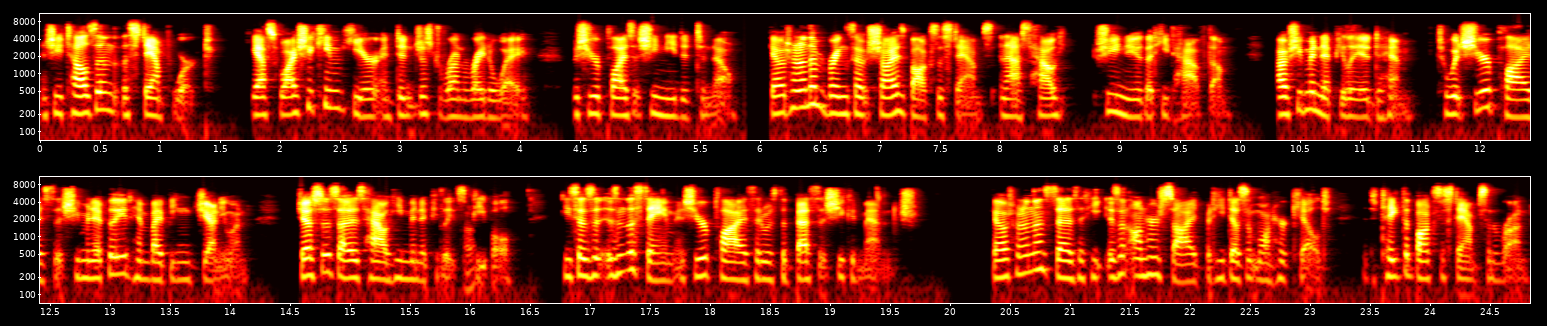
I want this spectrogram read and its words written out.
and she tells him that the stamp worked. He asks why she came here and didn't just run right away, but she replies that she needed to know. Gaotona then brings out Shai's box of stamps and asks how she knew that he'd have them, how she manipulated to him, to which she replies that she manipulated him by being genuine, just as that is how he manipulates people. He says it isn't the same, and she replies that it was the best that she could manage. Gaotona then says that he isn't on her side, but he doesn't want her killed, and to take the box of stamps and run.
